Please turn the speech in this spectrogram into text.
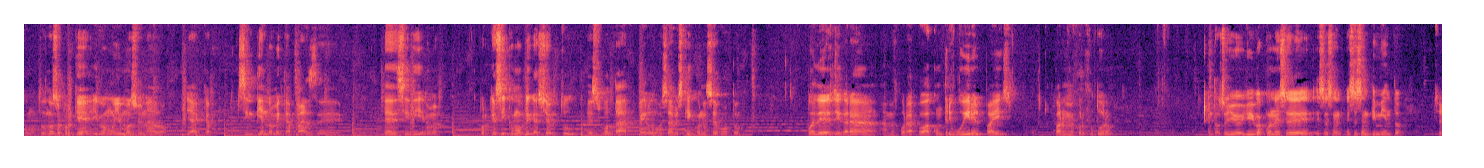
como tú, no sé por qué, iba muy emocionado, ya cap- sintiéndome capaz de, de decidir, ¿no? Porque sí, como obligación tú es votar, pero sabes que con ese voto puedes llegar a, a mejorar o a contribuir el país para un mejor futuro. Entonces yo, yo iba con ese, ese, ese sentimiento Sí,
